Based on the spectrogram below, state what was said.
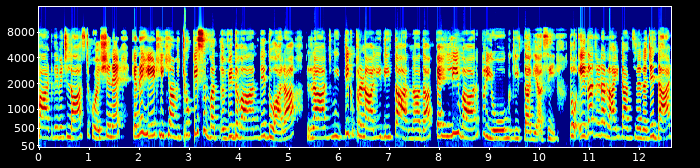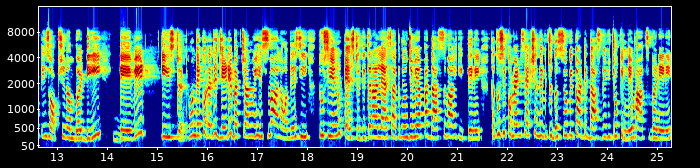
ਪਾਰਟ ਦੇ ਵਿੱਚ ਲਾਸਟ ਕੁਐਸਚਨ ਹੈ, ਕਹਿੰਦੇ ਹੇਠ ਲਿਖਿਆਂ ਵਿੱਚੋਂ ਕਿਸ ਵਦ- ਵਿਦਵਾਨ ਦੇ ਦੁਆਰਾ ਰਾਜਨੀਤਿਕ ਪ੍ਰਣਾਲੀ ਦੀ ਧਾਰਨਾ ਦਾ ਪਹਿਲੀ ਵਾਰ ਪ੍ਰਯੋਗ ਕੀਤਾ ਗਿਆ ਸੀ? ਤਾਂ ਇਹਦਾ ਜਿਹੜਾ ਰਾਈਟ ਆਨਸਰ ਹੈ ਰਜੇ, that is option number D David Easton ਹੁਣ ਦੇਖੋ ਰਾਜੇ ਜਿਹੜੇ ਬੱਚਿਆਂ ਨੂੰ ਇਹ ਸਵਾਲ ਆਉਂਦੇ ਸੀ, ਤੁਸੀਂ ਇਹਨੂੰ ਟੈਸਟ ਦੀ ਤਰ੍ਹਾਂ ਲੈ ਸਕਦੇ ਹੋ, ਜਿਵੇਂ ਆਪਾਂ 10 ਸਵਾਲ ਕੀਤੇ ਨੇ, ਤਾਂ ਤੁਸੀਂ ਕਮੈਂਟ ਸੈਕਸ਼ਨ ਦੇ ਵਿੱਚ ਦੱਸੋ ਕਿ ਤੁਹਾਡੇ 10 ਦੇ ਵਿੱਚੋਂ ਕਿੰਨੇ ਮਾਰਕਸ ਬਣੇ ਨੇ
